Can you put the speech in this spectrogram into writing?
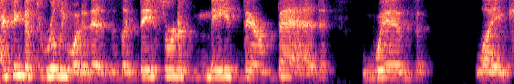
I think that's really what it is. Is like they sort of made their bed with like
